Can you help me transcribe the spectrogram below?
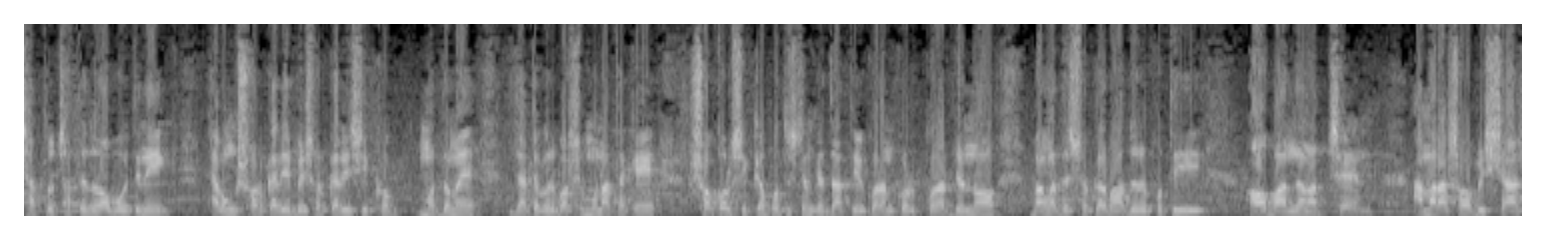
ছাত্রছাত্রীদের অবৈতনিক এবং সরকারি, বেসরকারি শিক্ষক মাধ্যমে যাতে করে বৈষম্য না থাকে, সকল শিক্ষা প্রতিষ্ঠানকে জাতীয়করণ কর- করার জন্য বাংলাদেশ সরকার বাহাদুরের প্রতি আহ্বান জানাচ্ছেন। আমার আশা বিশ্বাস,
